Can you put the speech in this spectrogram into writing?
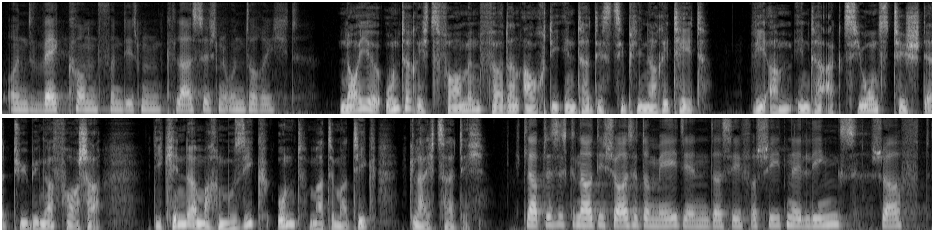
und wegkommt von diesem klassischen Unterricht. Neue Unterrichtsformen fördern auch die Interdisziplinarität, wie am Interaktionstisch der Tübinger Forscher. Die Kinder machen Musik und Mathematik gleichzeitig. Ich glaube, das ist genau die Chance der Medien, dass sie verschiedene Links schafft,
